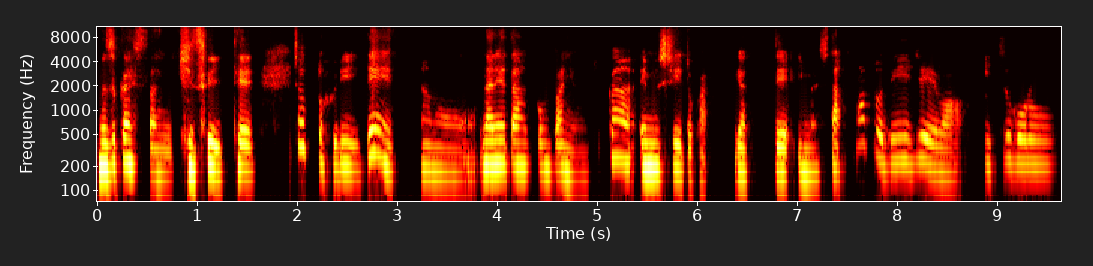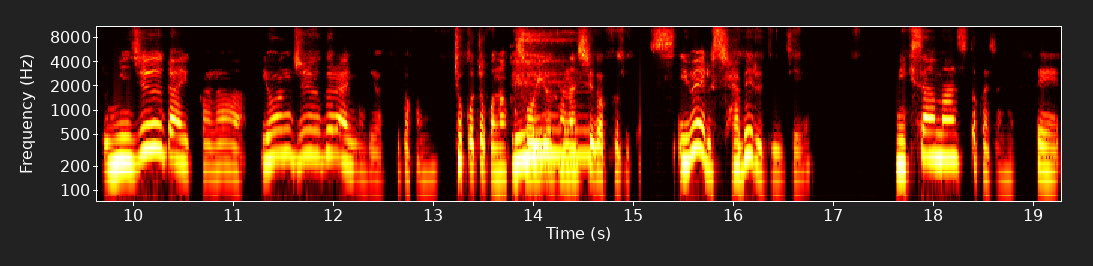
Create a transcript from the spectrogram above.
難しさに気づいて、ちょっとフリーで、あの、ナレーターコンパニオンとか MC とかやっていました。元 DJ はいつ頃？20代から40ぐらいまでやってたかな。ちょこちょこなんかそういう話が来ると。いわゆる喋る DJ。ミキサー回すとかじゃなくて、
